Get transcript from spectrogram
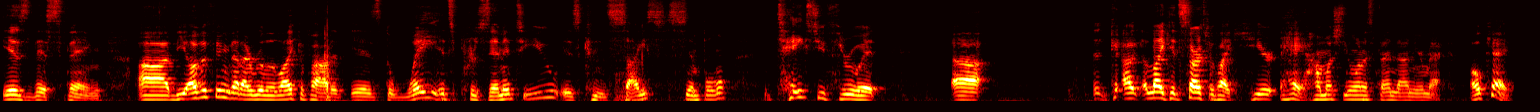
is this thing. Uh, the other thing that I really like about it is the way it's presented to you is concise, simple, takes you through it. Uh, uh, like it starts with like here, hey, how much do you want to spend on your mech? Okay,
